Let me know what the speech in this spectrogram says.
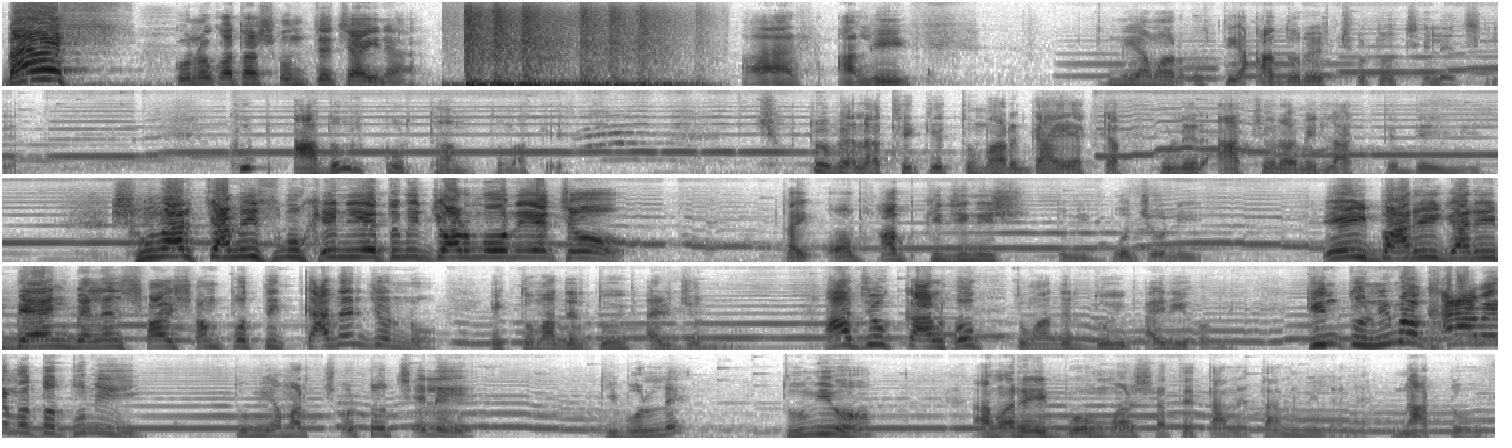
ব্যাস! কোনো কথা শুনতে চাই না। আর আলিফ, তুমি আমার অতি আদরের ছোট ছেলে ছিলে। খুব আদর করতাম তোমাকে। ছোটবেলা থেকে তোমার গায়ে একটা ফুলের আচর আমি লাগতে দেইনি। সোনার চামিচ মুখে নিয়ে তুমি জন্ম নিয়েছো। তাই অভাব কি জিনিস তুমি বোঝনি। এই বাড়ি, গাড়ি ব্যাংক ব্যালেন্স সয় সম্পত্তি কাদের জন্য? এই তোমাদের দুই ভাইয়ের জন্য। আজও কাল হোক তোমাদের দুই ভাইরই হবে। কিন্তু নিমক হারামের মতো তুমি তুমি আমার ছোট ছেলে। কি বললে? তুমিও আমার এই বৌমার সাথে তালে তাল মিলালে। নাটক।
